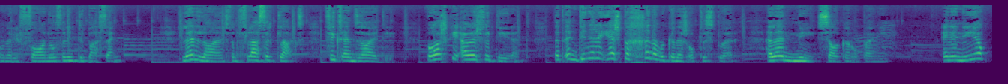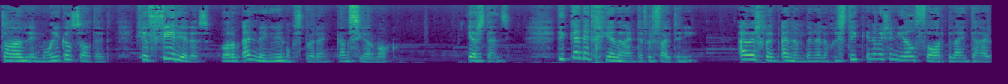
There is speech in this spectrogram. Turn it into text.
onder die vaandel van die toepassing. Lynn Lyons van Fluster Clocks Fix Anxiety waarsku ouers voortdurend dat indien hulle eers begin om kinders op te spoor, hulle nie sal kan ophou nie. En die New York Times en Morning Consultant gee vier redes waarom inmenging en opsporing kan seermaak. Eerstens, die kind het geen ruimte vir foute nie. Ouers gryp in om dinge logistiek en emosioneel vaartbelyn te hou.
